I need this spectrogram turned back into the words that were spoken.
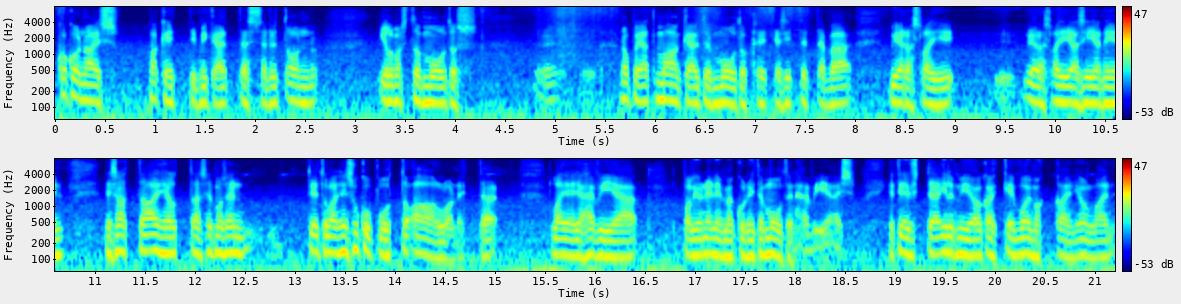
kokonaispaketti, mikä tässä nyt on, ilmastonmuutos, nopeat maankäytön muutokset ja sitten tämä vieraslaji vieraslajiasia, niin ne saattaa aiheuttaa semmoisen tietynlaisen sukupuuttoaallon, että lajeja häviää paljon enemmän kuin niitä muuten häviäisi. Ja tietysti tämä ilmiö on kaikkein voimakkain jollain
